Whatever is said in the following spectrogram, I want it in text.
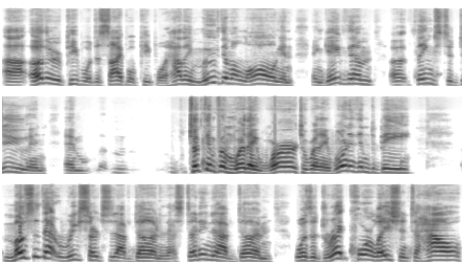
uh, other people disciple people and how they moved them along and and gave them uh, things to do and and took them from where they were to where they wanted them to be. Most of that research that I've done and that studying that I've done was a direct correlation to how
